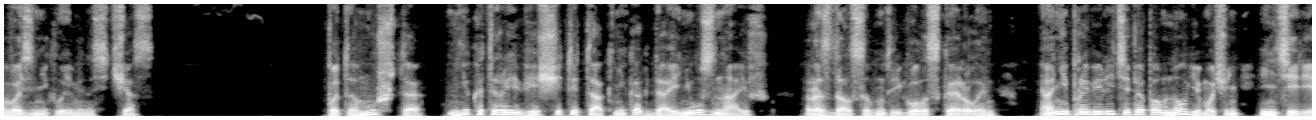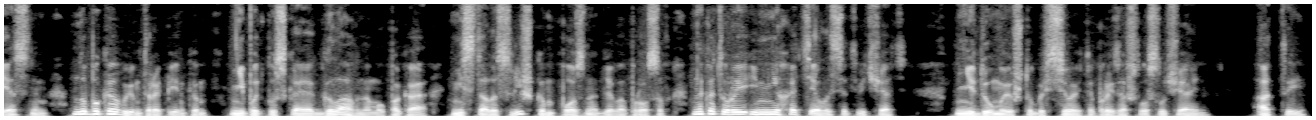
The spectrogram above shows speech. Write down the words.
возникло именно сейчас? Потому что некоторые вещи ты так никогда и не узнаешь, раздался внутри голос Кэролайн, они провели тебя по многим очень интересным, но боковым тропинкам, не подпуская к главному, пока не стало слишком поздно для вопросов, на которые им не хотелось отвечать. Не думаю, чтобы все это произошло случайно. А ты?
